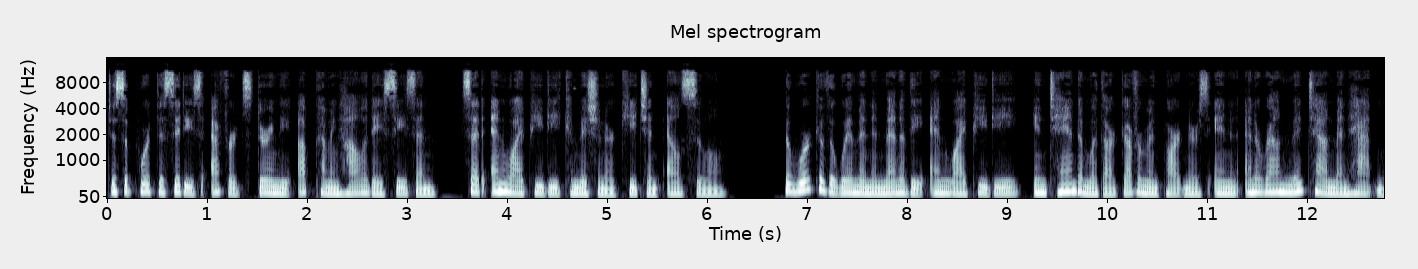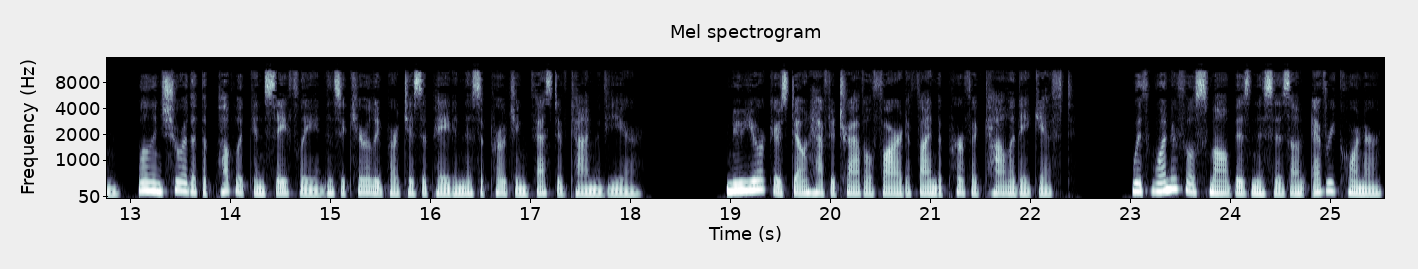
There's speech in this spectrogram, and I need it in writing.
to support the city's efforts during the upcoming holiday season, said NYPD Commissioner Keechant L. Sewell. The work of the women and men of the NYPD, in tandem with our government partners in and around Midtown Manhattan, will ensure that the public can safely and securely participate in this approaching festive time of year. New Yorkers don't have to travel far to find the perfect holiday gift. With wonderful small businesses on every corner,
